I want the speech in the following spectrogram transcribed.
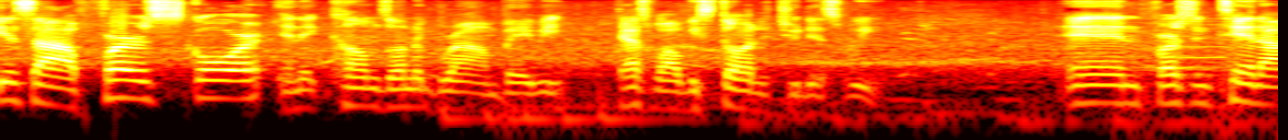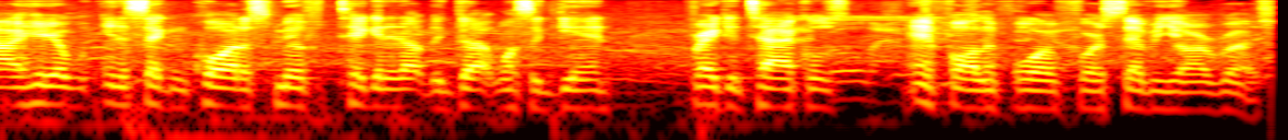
gets our first score, and it comes on the ground, baby. That's why we started you this week. And first and 10 out here in the second quarter. Smith taking it up the gut once again, breaking tackles, and falling forward for a seven yard rush.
